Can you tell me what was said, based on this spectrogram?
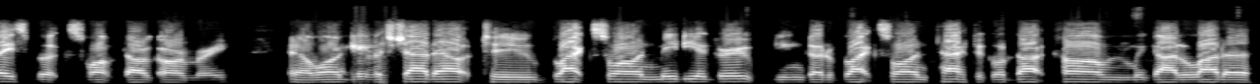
Facebook, Swamp Dog Armory. And I want to give a shout out to Black Swan Media Group. You can go to blackswantactical.com. We got a lot of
